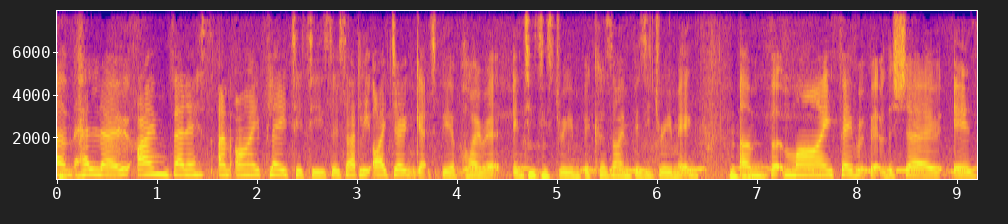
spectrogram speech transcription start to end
Um, hello, I'm Venice and I play Titty. So sadly, I don't get to be a pirate in Titty's Dream because I'm busy dreaming. Um, but my favourite bit of the show is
